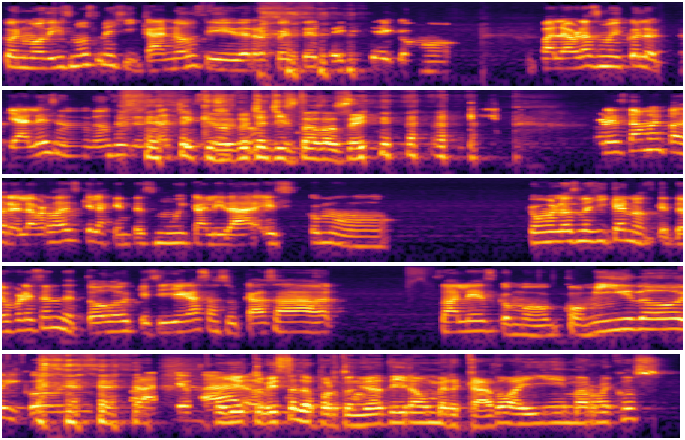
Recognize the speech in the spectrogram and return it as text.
con modismos mexicanos y de repente te dice como palabras muy coloquiales, entonces está que se chistoso. escucha chistoso, sí. Pero está muy padre, la verdad es que la gente es muy cálida, es como, como los mexicanos que te ofrecen de todo, que si llegas a su casa sales como comido y con para llevar, Oye, o- ¿tuviste la oportunidad de ir a un mercado ahí en Marruecos?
